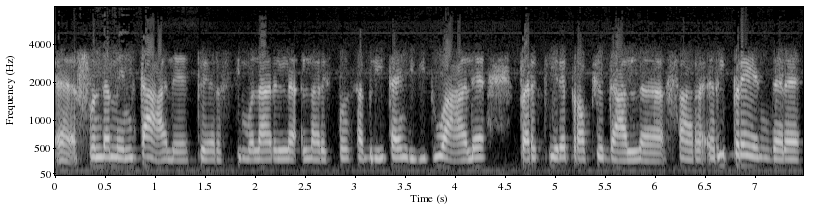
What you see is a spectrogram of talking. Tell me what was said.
eh, fondamentale per stimolare la, la, responsabilità individuale partire proprio dal far riprendere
